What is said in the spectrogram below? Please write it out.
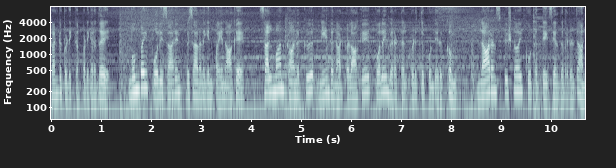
கண்டுபிடிக்கப்படுகிறது. மும்பை போலீசாரின் விசாரணையின் பயனாக சல்மான் கானுக்கு நீண்ட நாட்களாக கொலை மிரட்டல் விடுத்துக் கொண்டிருக்கும் லாரன்ஸ் பிஷ்னோய் கூட்டத்தை சேர்ந்தவர்கள்தான்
